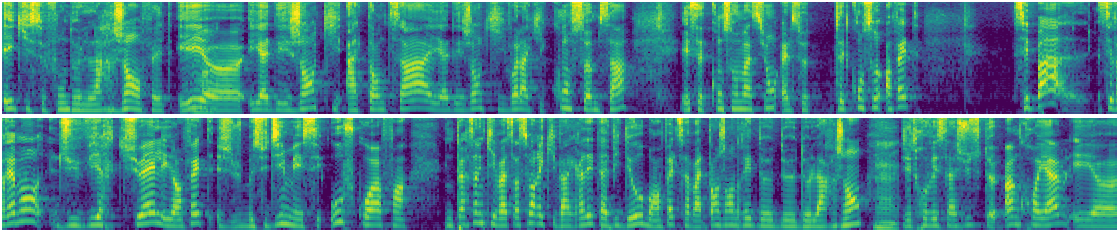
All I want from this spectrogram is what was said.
et qui se font de l'argent en fait. Et Ouais. il y a des gens qui attendent ça, et il y a des gens qui voilà qui consomment ça. Et cette consommation, elle se, cette conso en fait, c'est pas, c'est vraiment du virtuel. Et en fait, je me suis dit mais c'est ouf quoi. Enfin, une personne qui va s'asseoir et qui va regarder ta vidéo, bah en fait, ça va t'engendrer de, de, de l'argent. Mm. J'ai trouvé ça juste incroyable et euh,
